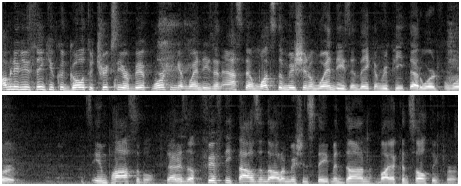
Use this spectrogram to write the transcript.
How many of you think you could go to Trixie or Biff working at Wendy's and ask them, what's the mission of Wendy's, and they can repeat that word for word? It's impossible. That is a $50,000 mission statement done by a consulting firm.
